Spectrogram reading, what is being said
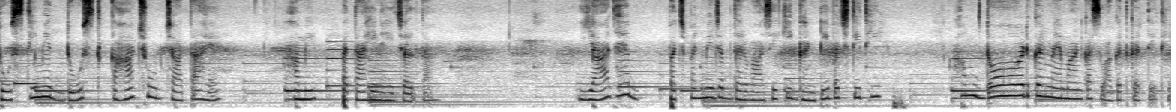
दोस्ती में दोस्त कहाँ छूट जाता है? हमें पता ही नहीं चलता। याद है बचपन में जब दरवाजे की घंटी बजती थी, हम दौड़ कर मेहमान का स्वागत करते थे।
